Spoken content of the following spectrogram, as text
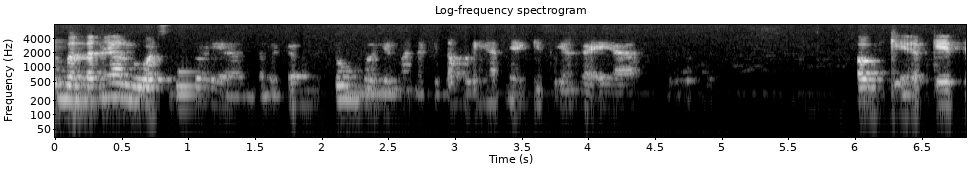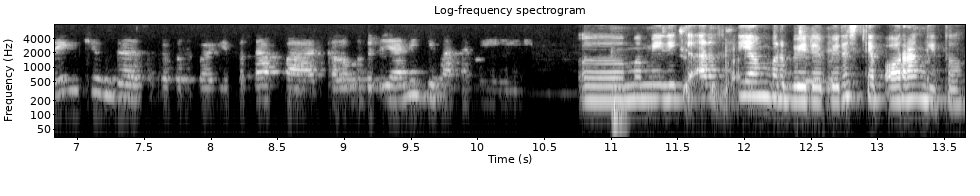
sebenarnya luas juga ya, tergantung bagaimana kita melihatnya gitu ya enggak ya. Oke oke, thank you Mbak sudah berbagi pendapat. Kalau menurut Yani gimana nih? eh, memiliki arti yang berbeda-beda setiap orang gitu.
